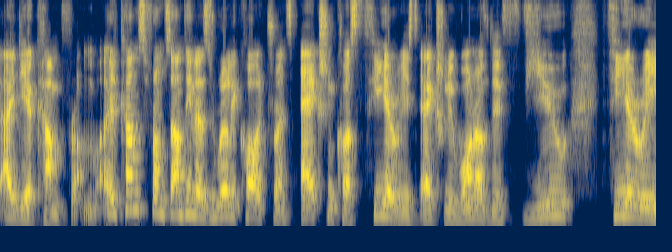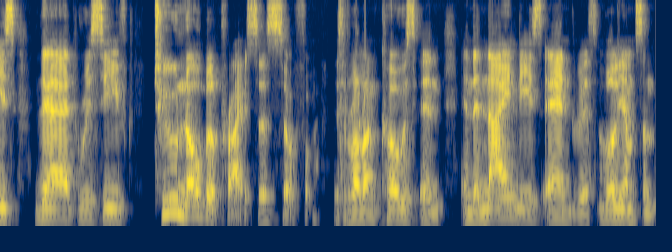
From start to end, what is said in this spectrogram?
idea come from? It comes from something that's really called transaction cost theory. It's actually one of the few theories that received two Nobel Prizes, so for, with Roland Coase in, in the 90s and with Williamson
